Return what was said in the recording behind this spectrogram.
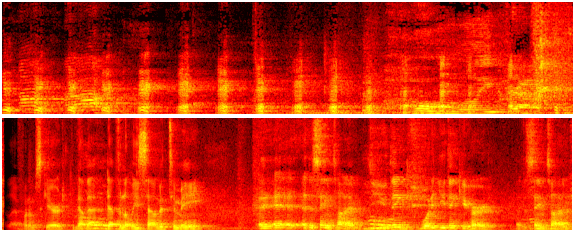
Holy crap! I laugh when I'm scared. Now that definitely sounded to me. At the same time, do you think? What did you think you heard at the same time?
